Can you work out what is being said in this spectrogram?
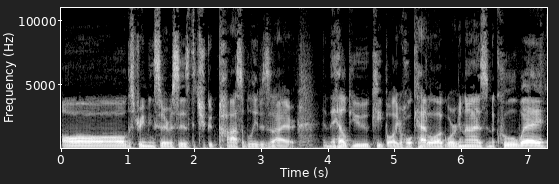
all the streaming services that you could possibly desire. And they help you keep all your whole catalog organized in a cool way.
